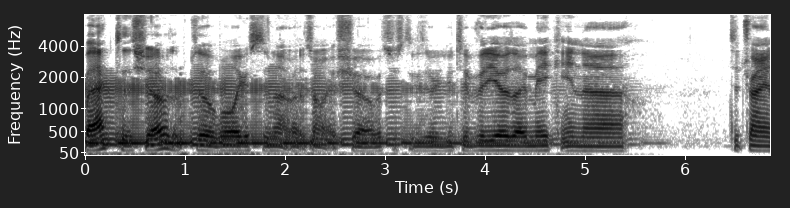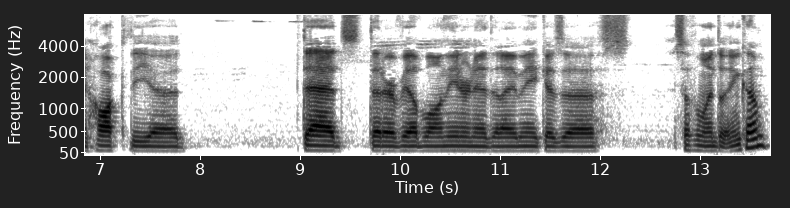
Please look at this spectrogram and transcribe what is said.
back to the show. So, well, I guess it's not, it's not really a show. It's just these are YouTube videos I make in uh, to try and hawk the uh, dads that are available on the internet that I make as a supplemental income.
